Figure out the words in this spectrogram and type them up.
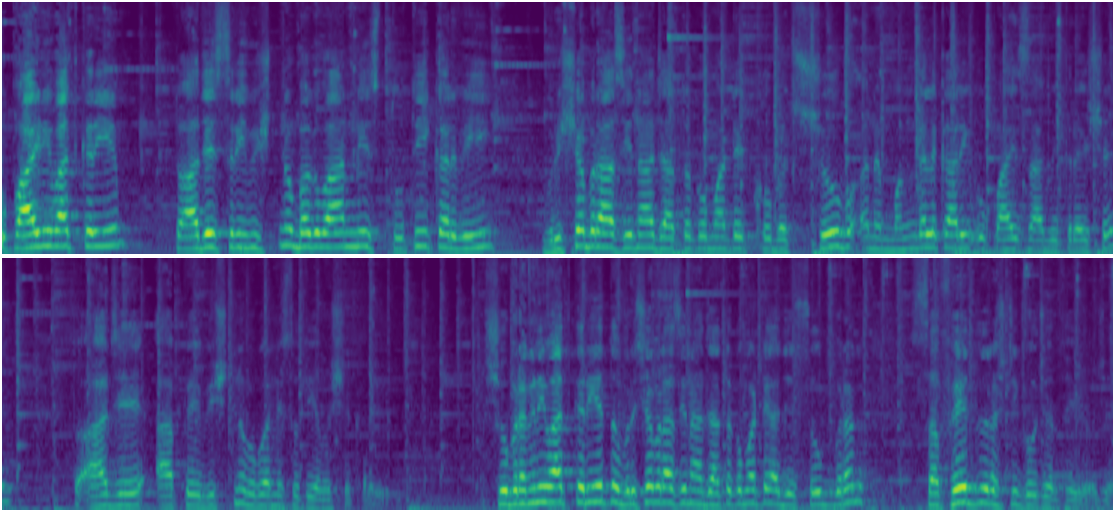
ઉપાયની વાત કરીએ, તો આજે શ્રી વિષ્ણુ ભગવાનની સ્તુતિ કરવી વૃષભ રાશિના જાતકો માટે ખૂબ જ શુભ અને મંગલકારી ઉપાય સાબિત રહેશે. તો આજે આપે વિષ્ણુ ભગવાનની સ્તુતિ અવશ્ય કરવી. શુભ રંગની વાત કરીએ, તો વૃષભ રાશિના જાતકો માટે આજે શુભ રંગ સફેદ દ્રષ્ટિગોચર થઈ રહ્યો છે.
